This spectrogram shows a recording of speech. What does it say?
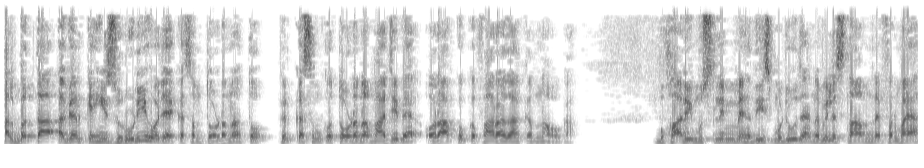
البتہ اگر کہیں ضروری ہو جائے قسم توڑنا تو پھر قسم کو توڑنا واجب ہے اور آپ کو کفارہ ادا کرنا ہوگا۔ بخاری مسلم میں حدیث موجود ہے، نبی الاسلام نے فرمایا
